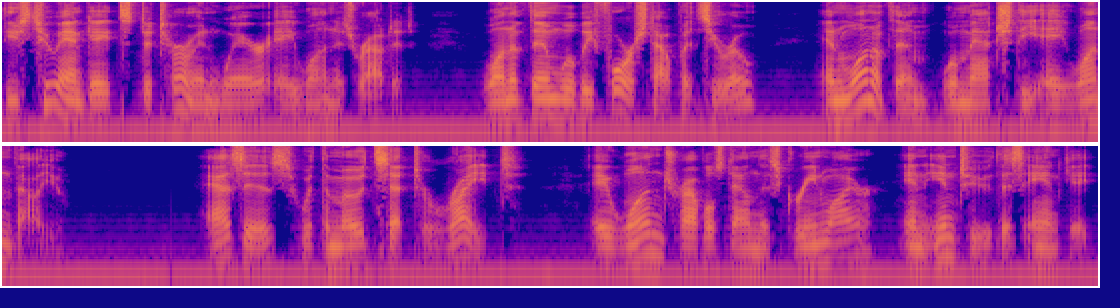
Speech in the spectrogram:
These two AND gates determine where A1 is routed. One of them will be forced output 0, and one of them will match the A1 value. As is, with the mode set to right, A1 travels down this green wire and into this AND gate.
